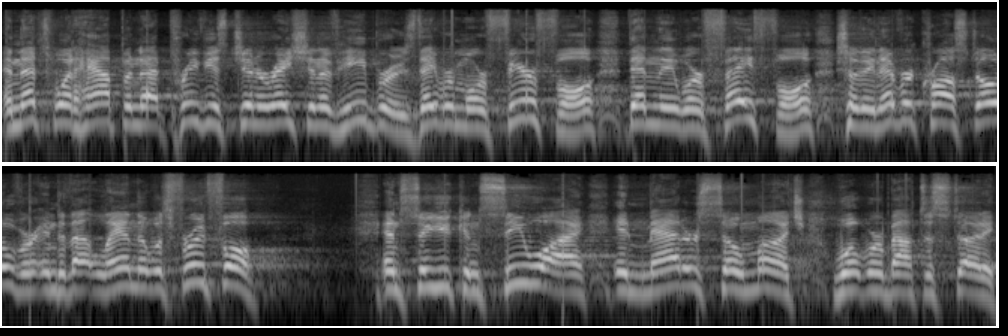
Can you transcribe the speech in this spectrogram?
And that's what happened to that previous generation of Hebrews. They were more fearful than they were faithful, so they never crossed over into that land that was fruitful. And so you can see why it matters so much what we're about to study.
